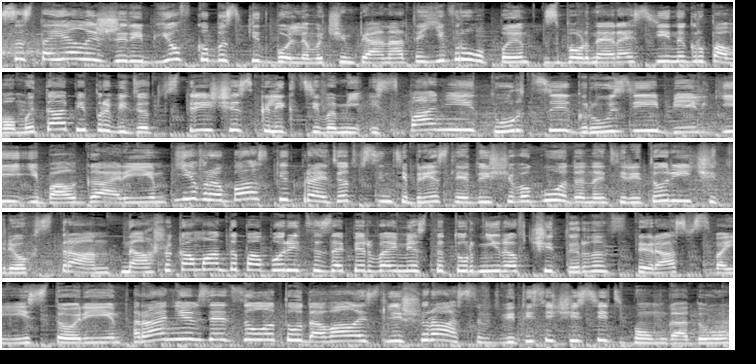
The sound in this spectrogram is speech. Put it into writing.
Состоялась жеребьевка баскетбольного чемпионата Европы. Сборная России на групповом этапе проведет встречи с коллективами Испании, Турции, Грузии, Бельгии и Болгарии. Евробаскет пройдет в сентябре следующего года на территории четырех стран. Наша команда поборется за первое место турнира в 14 раз в своей истории. Ранее взять золото удавалось лишь раз в 2007 году.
